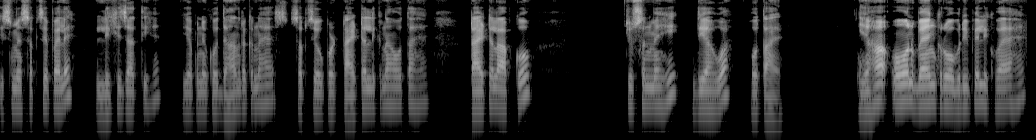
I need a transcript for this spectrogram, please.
इसमें सबसे पहले लिखी जाती है। ये अपने को ध्यान रखना है। सबसे ऊपर टाइटल लिखना होता है। टाइटल आपको क्वेश्चन में ही दिया हुआ होता है। यहाँ ओन बैंक रोबरी पे लिखवाया है।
